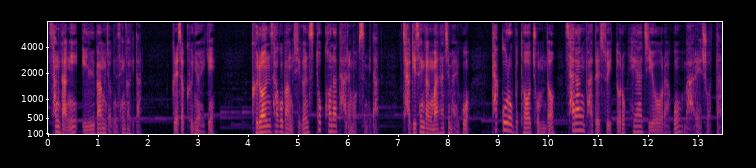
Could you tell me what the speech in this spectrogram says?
상당히 일방적인 생각이다. 그래서 그녀에게 그런 사고방식은 스토커나 다름없습니다. 자기 생각만 하지 말고 탁구로부터 좀 더 사랑받을 수 있도록 해야지요 라고 말해 주었다.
